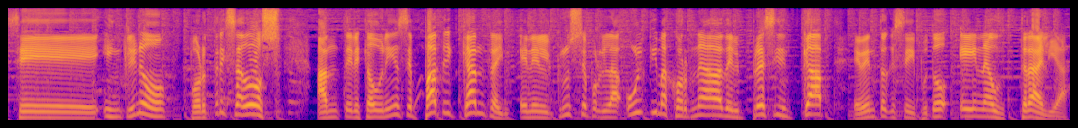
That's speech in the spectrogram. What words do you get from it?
se inclinó por 3 a 2 ante el estadounidense Patrick Cantlay en el cruce por la última jornada del President Cup, evento que se disputó en Australia.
